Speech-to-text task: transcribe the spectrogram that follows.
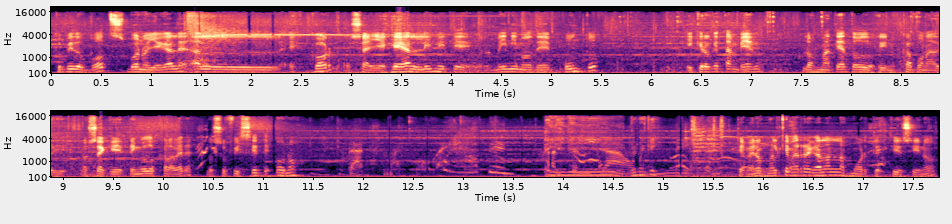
Estúpidos bots. Bueno, llegué al, score, o sea, llegué al límite, el mínimo de puntos. Y creo que también los maté a todos y no escapó nadie. O sea que tengo dos calaveras, lo suficiente. ¿O no? ven aquí. Que menos mal que me regalan las muertes, tío, si no.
